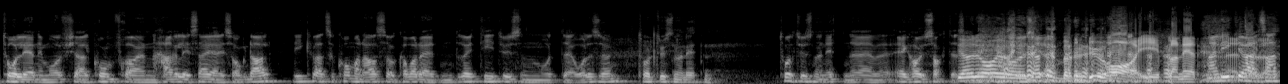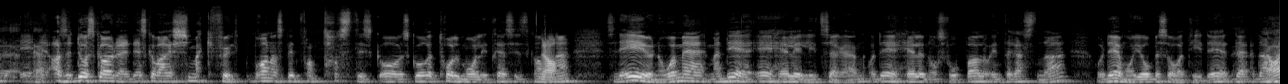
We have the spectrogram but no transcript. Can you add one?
12-1 i målforskjell, kom fra en herlig seier i Sogndal. Likevel så kommer det altså, hva var det, drøyt 10 000 mot eh, Ålesund. 12 019. 12 019, det er- jeg har jo sagt det. Ja, du har jo dette burde du ha i planeten. Men likevel, sant? Eh, Altså, da skal det, det skal være smekkfullt. Brann har spilt fantastisk og skåret tolv mål i tre siste kampene. Så det er jo noe med Men det er hele Eliteserien, og det er hele norsk fotball og interessen der. Og det må jobbes over tid. Det, det, det Ja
